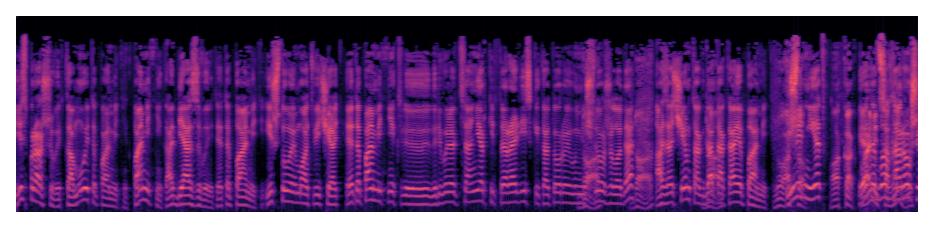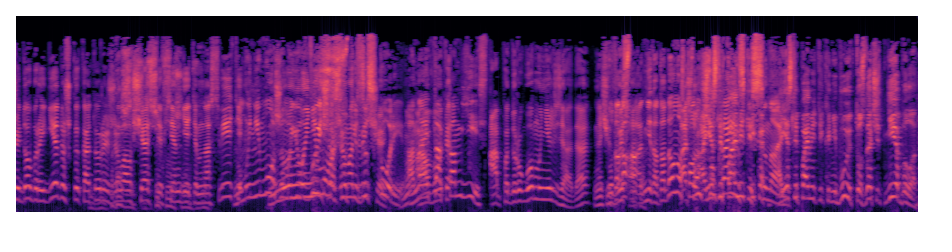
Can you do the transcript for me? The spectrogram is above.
и спрашивает, кому это памятник. Памятник обязывает, это память. И что ему отвечать? Это памятник э, революционерки, террористки, которая уничтожила, да? да? А зачем тогда да. такая память? Ну, а Или что? нет? А как? Память, это был хороший, есть? добрый дедушка, который Подожди, желал счастья всем детям на свете. Но мы не можем Но ее мы не можем из истории. Ну, Она а и вот так э... там есть. А по-другому нельзя, да? Значит, ну, тогда, а, нет, а тогда у нас а получится что, а если памятника, сценарий. А если памятника не будет, то значит не было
